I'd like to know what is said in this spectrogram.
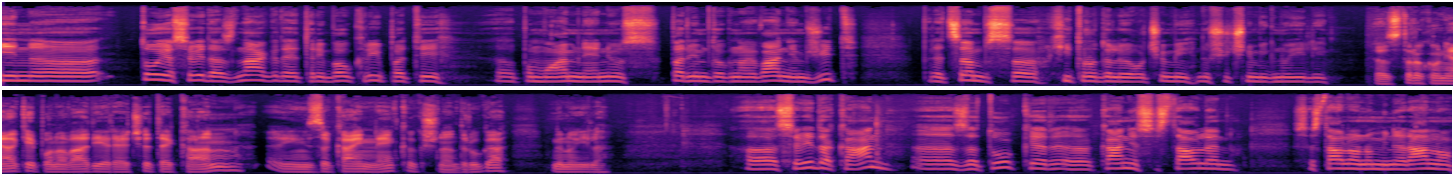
In uh, to je seveda znak, da je treba ukrepati, uh, po mojem mnenju, s prvim dognojevanjem žit predvsem s hitro delujočimi dušičnimi gnojili. Strokovnjaki ponavadi rečete kan in zakaj ne kakšna druga gnojila? Seveda kan, zato ker kan je sestavljen, sestavljeno mineralno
